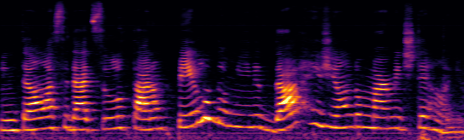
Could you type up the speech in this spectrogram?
Então, as cidades lutaram pelo domínio da região do mar Mediterrâneo.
